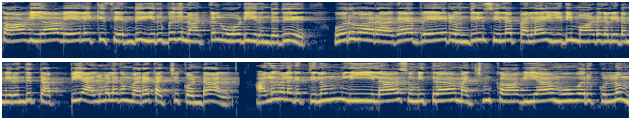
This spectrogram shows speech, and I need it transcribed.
காவியா வேலைக்கு சேர்ந்து இருபது நாட்கள் ஓடியிருந்தது. ஒருவாறாக பேருந்தில் சில பல இடி மாடுகளிடமிருந்து தப்பி அலுவலகம் வர கற்றுக்கொண்டாள். அலுவலகத்திலும் லீலா சுமித்ரா மற்றும் காவியா மூவருக்குள்ளும்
